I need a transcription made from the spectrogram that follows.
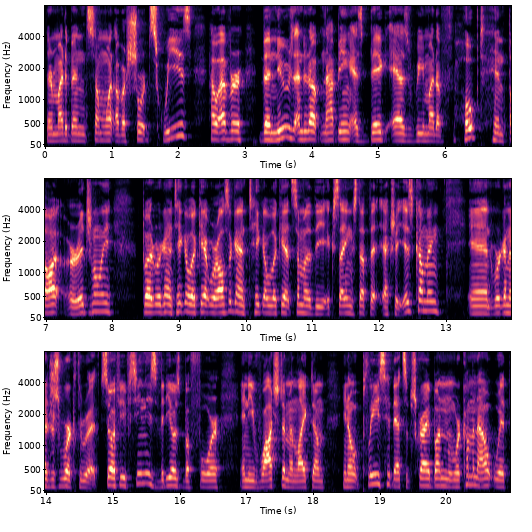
there might have been somewhat of a short squeeze. However, the news ended up not being as big as we might have hoped and thought originally but we're going to take a look at. We're also going to take a look at some of the exciting stuff that actually is coming, and we're going to just work through it. So if you've seen these videos before and you've watched them and liked them, you know, please hit that subscribe button. We're coming out with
